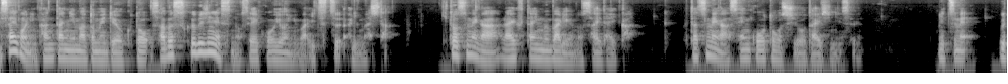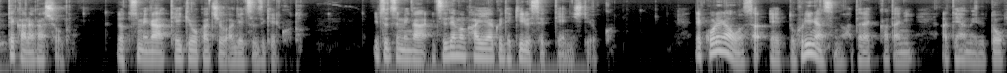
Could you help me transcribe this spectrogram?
最後に簡単にまとめておくと、サブスクビジネスの成功要因は5つありました。1つ目がライフタイムバリューの最大化。2つ目が先行投資を大事にする。3つ目、売ってからが勝負。4つ目が提供価値を上げ続けること。5つ目がいつでも解約できる設定にしておく。で、これらをさ、えっと、フリーランスの働き方に当てはめると、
